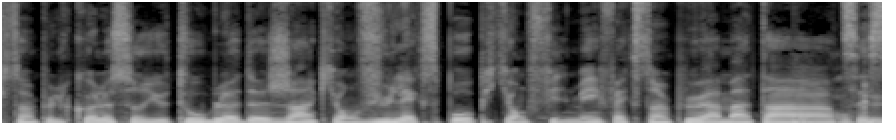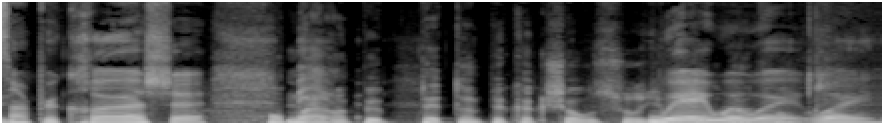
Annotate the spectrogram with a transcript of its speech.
c'est un peu le cas là, sur YouTube, là, de gens qui ont vu l'expo puis qui ont filmé. Fait que c'est un peu amateur, ah, c'est un peu croche. On perd un peu, peut-être un peu quelque chose sur YouTube. Oui, oui, oui. Ouais,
